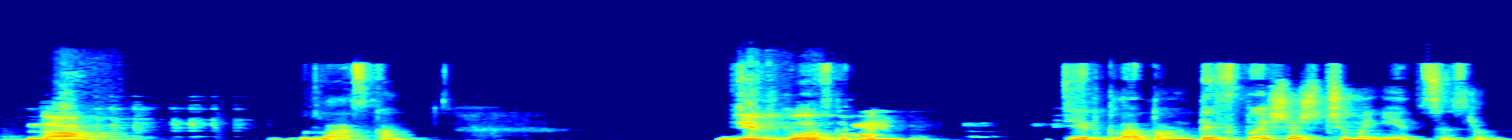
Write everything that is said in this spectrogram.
Да. Будь ласка. Дід Платон. Дід Платон, ти впишеш чи мені це зробити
